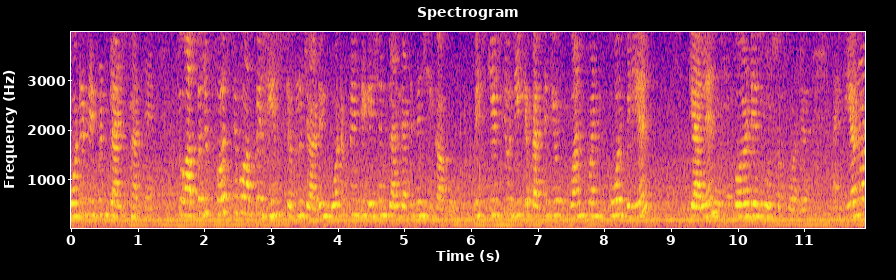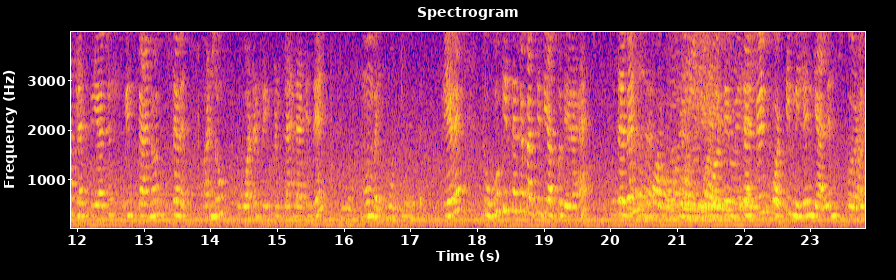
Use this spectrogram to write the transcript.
water treatment plants में आते हैं तो आपका जो फर्स्ट है वो आपका James W Jardine water purification plant that is in Chicago which gives you the capacity of 1.4 billion gallons per day source of water and we are not less we are just we stand on 7 Andu water treatment plant that is in Mumbai clear है तो वो कितना कैपेसिटी आपको दे रहा है 7 740 million gallons per day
